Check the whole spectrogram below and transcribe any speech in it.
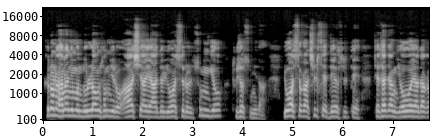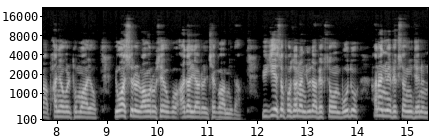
그러나 하나님은 놀라운 섭리로 아시아의 아들 요아스를 숨겨 두셨습니다. 요아스가 7세 되었을 때 제사장 여호야다가 반역을 도모하여 요아스를 왕으로 세우고 아달랴를 제거합니다. 위기에서 벗어난 유다 백성은 모두 하나님의 백성이 되는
